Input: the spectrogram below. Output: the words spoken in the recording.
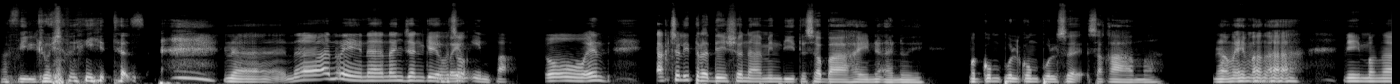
Ma-feel ko yung hitas na, na ano eh, na nandyan kayo. Iba So, yung impact. Oo, and actually tradition namin dito sa bahay na ano eh, magkumpul-kumpul sa, sa kama. Na may mga may mga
